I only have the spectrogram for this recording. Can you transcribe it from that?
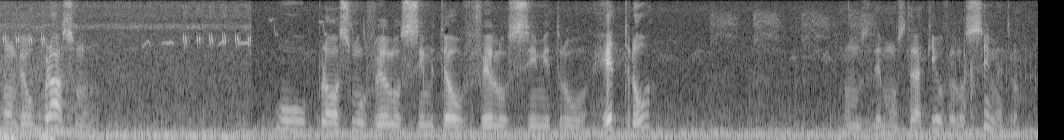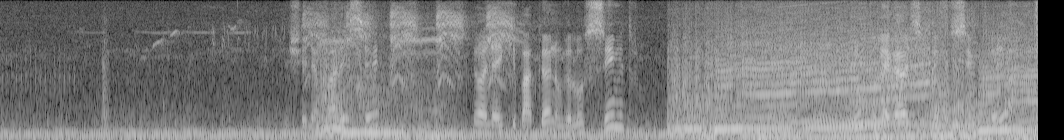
Vamos ver o próximo? O próximo velocímetro é o velocímetro retrô. Vamos demonstrar aqui o velocímetro. Deixa ele aparecer. E olha aí que bacana o velocímetro legal esse velocímetro aí, ó.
